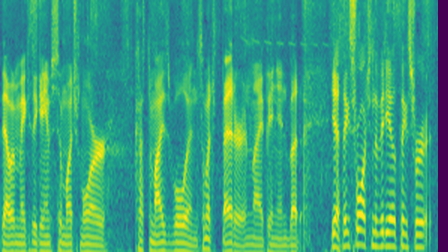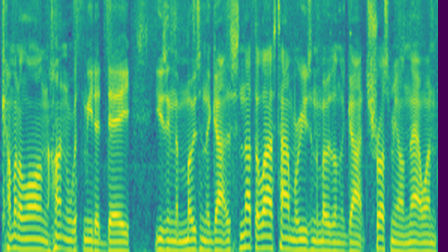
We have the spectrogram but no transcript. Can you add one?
that would make the game so much more customizable and so much better, in my opinion. But yeah, thanks for watching the video. Thanks for coming along hunting with me today using the Mosin Nagant. This is not the last time we're using the Mosin Nagant. Trust me on that one.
